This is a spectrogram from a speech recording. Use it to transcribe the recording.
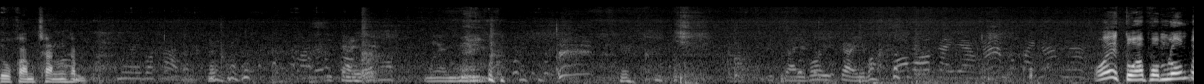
ดูความชันครับไก่แล้วครับเมื่อยเมื่อยไก่บ่ไก่บ่โอ้ยตัวผมลงไป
